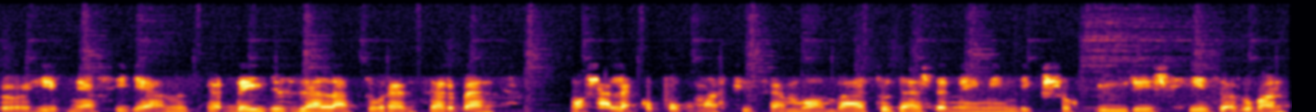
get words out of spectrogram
fölhívni a figyelmüket. De így az ellátórendszerben most már lekopogom, azt hiszem van változás, de még mindig sok űr és hézag van,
